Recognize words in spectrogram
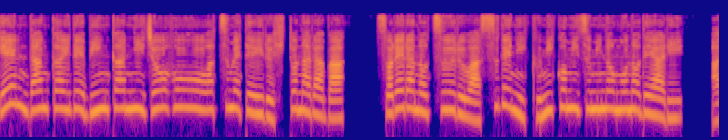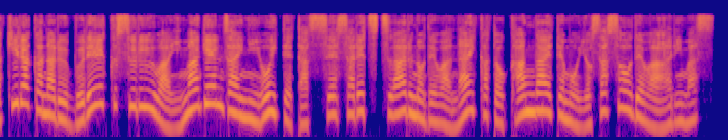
現段階で敏感に情報を集めている人ならば、それらのツールはすでに組み込み済みのものであり、明らかなるブレイクスルーは今現在において達成されつつあるのではないかと考えても良さそうではあります。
